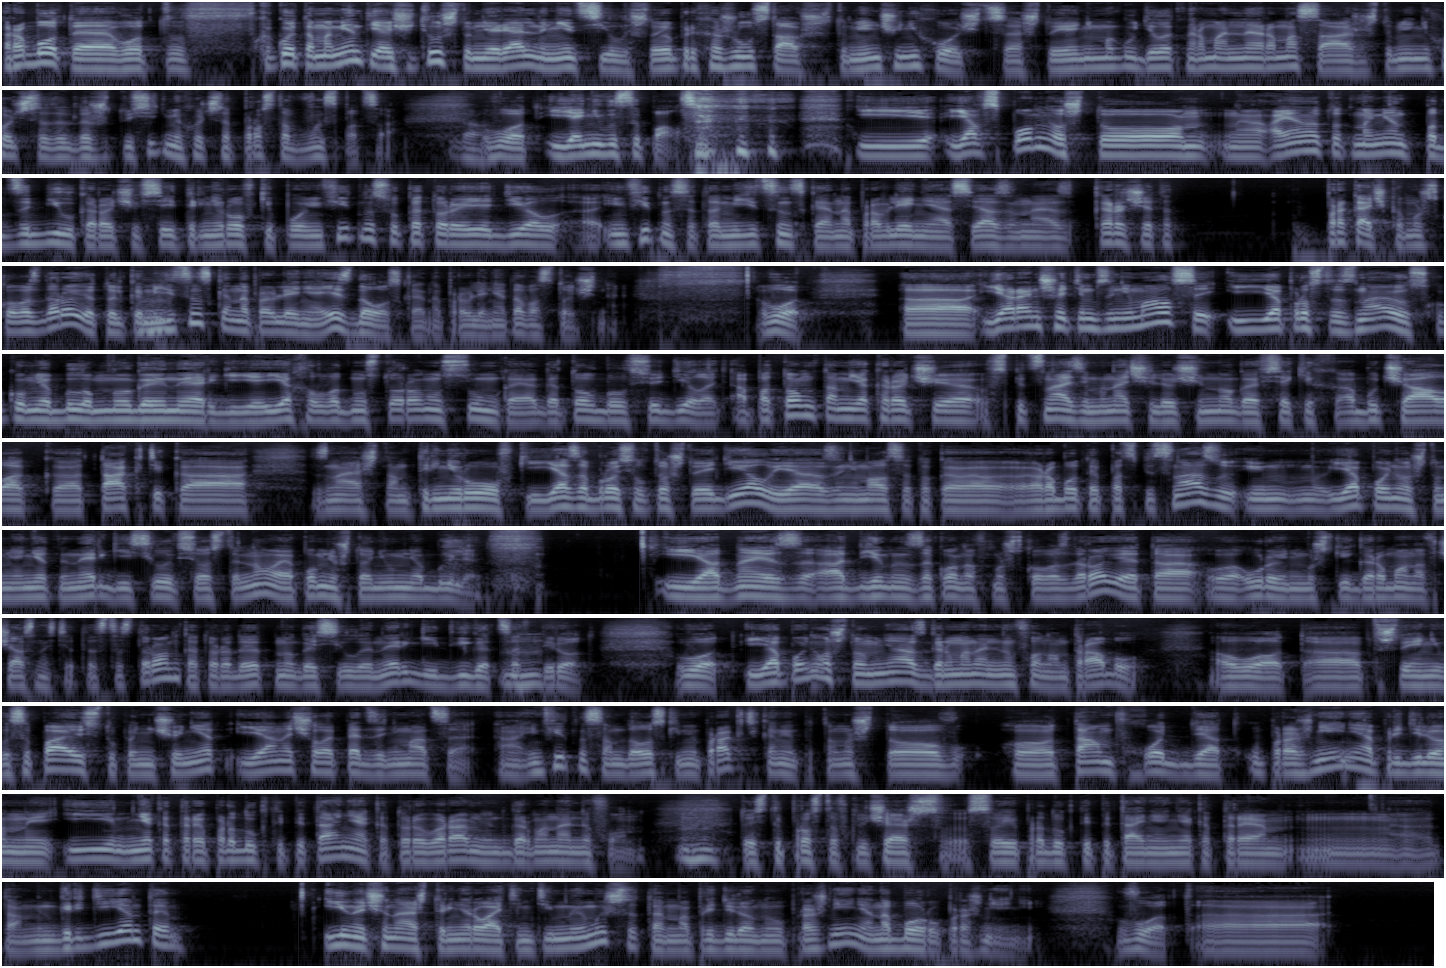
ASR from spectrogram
работая вот в какой-то момент я ощутил, что у меня реально нет силы, что я прихожу уставший, что мне ничего не хочется, что я не могу делать нормальный аромассаж, что мне не хочется даже тусить, мне хочется просто выспаться. Да. Вот, и я не высыпался. и я вспомнил, что... Э, а я на тот момент подзабил, короче, всей тренировки по инфитнесу, которые я делал. Э, инфитнес — это медицинское направление, связанное... Короче, это прокачка мужского здоровья, только mm-hmm. медицинское направление, а есть даосское направление, это восточное. Вот. А, я раньше этим занимался, и я просто знаю, сколько у меня было много энергии. Я ехал в одну сторону сумкой, я готов был все делать. А потом там я, короче, в спецназе мы начали очень много всяких обучалок, э, тактика, знаешь, там тренировки. Я забросил то, что я делал, я занимался только работой под спецназу, и я понял, что у меня нет энергии, силы и все остальное. Я помню, что они у меня были. И одна из, один из законов мужского здоровья – это уровень мужских гормонов, в частности тестостерон, который дает много силы энергии двигаться mm-hmm. вперед. Вот. И я понял, что у меня с гормональным фоном трабл, вот, а, потому что я не высыпаюсь, тупо ничего нет. И я начал опять заниматься а, инфитнесом, даосскими практиками, потому что в, а, там входят упражнения определенные и некоторые продукты питания, которые выравнивают гормональный фон. Mm-hmm. То есть ты просто включаешь в свои продукты питания некоторые там ингредиенты, и начинаешь тренировать интимные мышцы, там определенные упражнения, набор упражнений. Вот. А,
